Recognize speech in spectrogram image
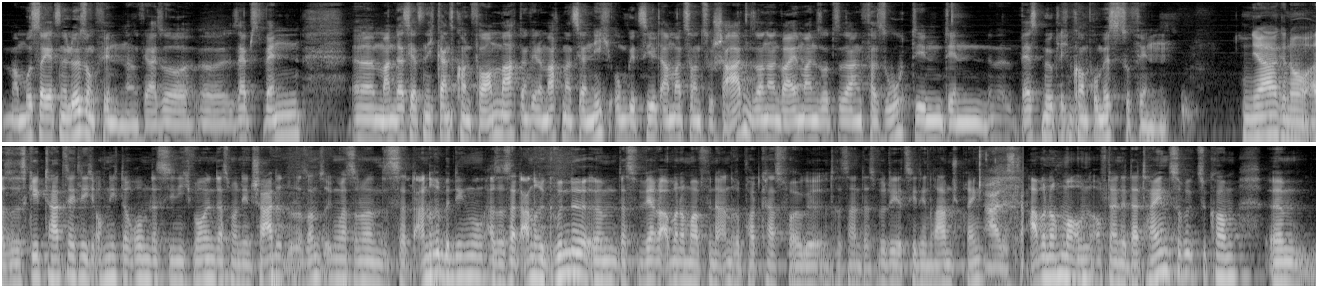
man muss da jetzt eine Lösung finden. Irgendwie. Also äh, selbst wenn äh, man das jetzt nicht ganz konform macht, irgendwie, dann macht man es ja nicht, um gezielt Amazon zu schaden, sondern weil man sozusagen versucht, den, den bestmöglichen Kompromiss zu finden. Ja, genau. Also es geht tatsächlich auch nicht darum, dass sie nicht wollen, dass man den schadet oder sonst irgendwas, sondern es hat andere Bedingungen, also es hat andere Gründe. Ähm, das wäre aber nochmal für eine andere Podcast-Folge interessant. Das würde jetzt hier den Rahmen sprengen. Alles klar. Aber nochmal, um auf deine Dateien zurückzukommen, ähm,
